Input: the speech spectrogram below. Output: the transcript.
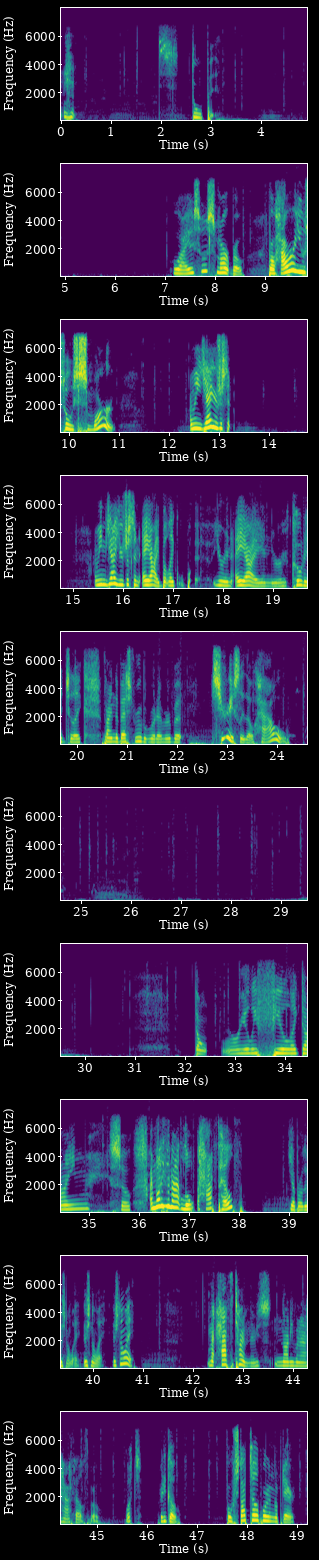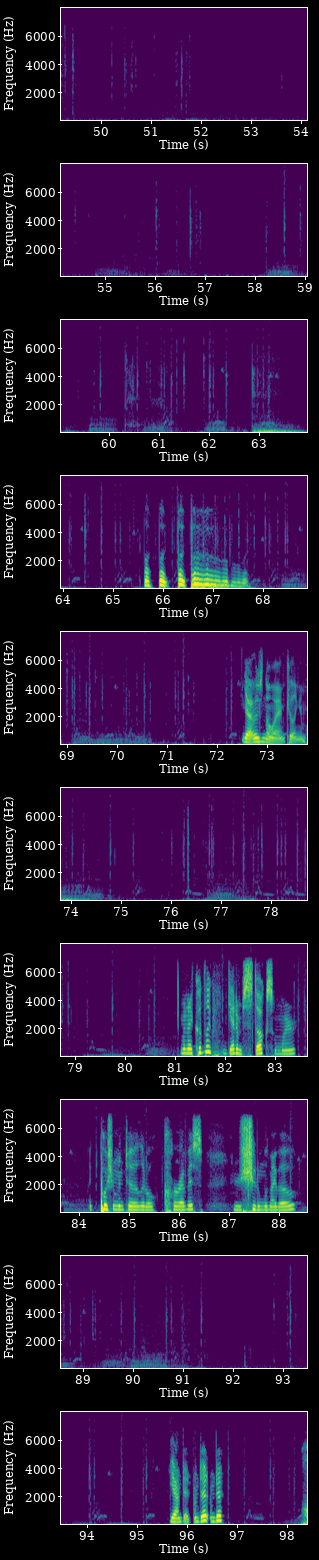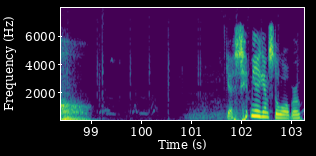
Stupid. Why are you so smart, bro? Bro, how are you so smart? I mean, yeah, you're just... I mean, yeah, you're just an AI, but like, you're an AI and you're coded to like find the best route or whatever. But seriously though, how? Don't really feel like dying, so I'm not even at low half health. Yeah, bro, there's no way. There's no way. There's no way. I'm at half the time. There's not even at half health, bro. What? Where'd he go? Bro, stop teleporting up there. bro, bro, bro, bro, bro, bro, bro. Yeah, there's no way I'm killing him. I mean, I could, like, get him stuck somewhere. Like, push him into a little crevice and just shoot him with my bow. Yeah, I'm dead. I'm dead. I'm dead. yes, hit me against the wall, bro.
